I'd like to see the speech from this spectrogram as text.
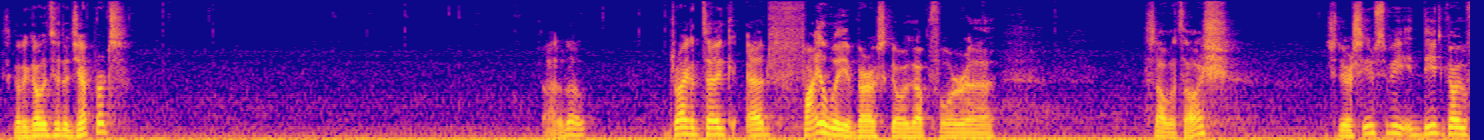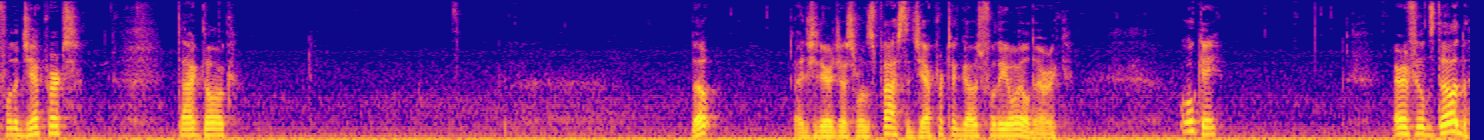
He's gonna go into the Gepard. I don't know. Dragon tank and finally a barracks going up for uh, Sabotaj. Engineer seems to be indeed going for the Gepard. Tank dog. Nope. Engineer just runs past the Gepard and goes for the oil derrick. Okay. Airfield's done.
